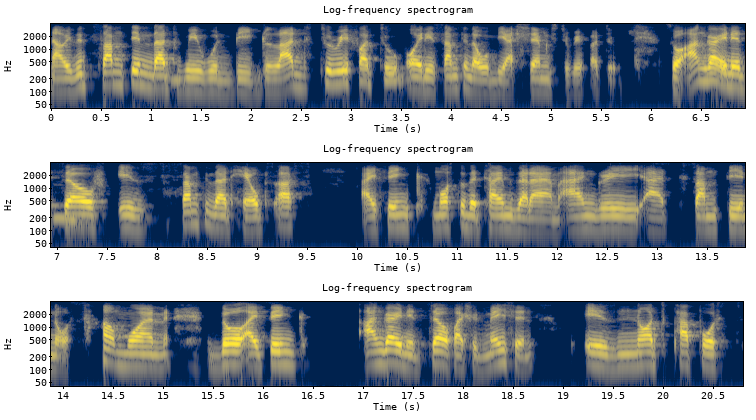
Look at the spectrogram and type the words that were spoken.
Now, is it something that we would be glad to refer to, or it is something that we would be ashamed to refer to? So, anger in mm-hmm. itself is something that helps us I think most of the times that I am angry at something or someone, though I think anger in itself, I should mention, is not purposed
